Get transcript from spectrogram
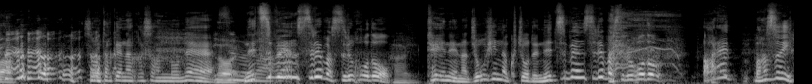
は。その竹中さんのねはい。熱弁すればするほど、はい。丁寧な上品な口調で熱弁すればするほど あれ？まずいっ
